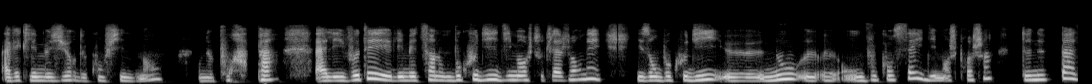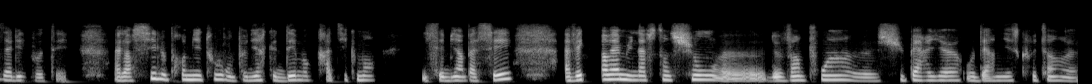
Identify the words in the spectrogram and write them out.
avec les mesures de confinement, on ne pourra pas aller voter. Les médecins l'ont beaucoup dit dimanche toute la journée. Ils ont beaucoup dit, nous, on vous conseille dimanche prochain de ne pas aller voter. Alors si le premier tour, on peut dire que démocratiquement, il s'est bien passé, avec quand même une abstention euh, de 20 points euh, supérieure au dernier scrutin euh,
